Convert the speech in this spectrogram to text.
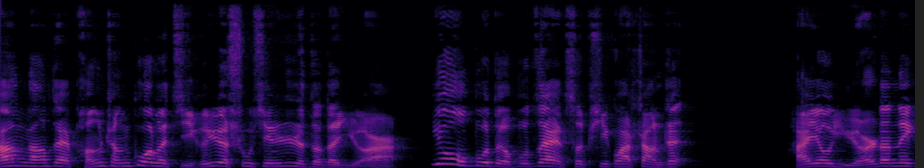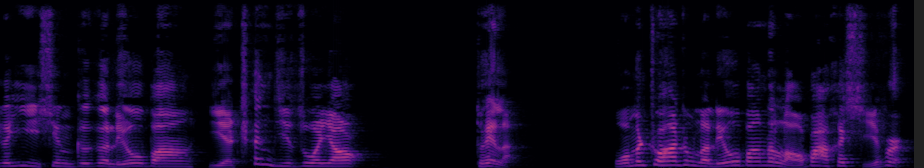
刚刚在彭城过了几个月舒心日子的雨儿，又不得不再次披挂上阵。还有雨儿的那个异性哥哥刘邦也趁机作妖。对了，我们抓住了刘邦的老爸和媳妇儿，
